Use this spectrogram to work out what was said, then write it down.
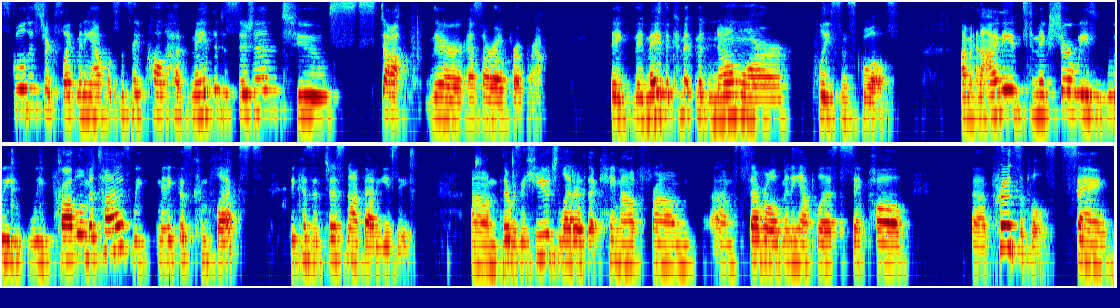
school districts like Minneapolis and St. Paul have made the decision to stop their SRO program. They, they made the commitment no more police in schools. Um, and I need to make sure we, we, we problematize, we make this complex because it's just not that easy. Um, there was a huge letter that came out from um, several Minneapolis, St. Paul uh, principals saying,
